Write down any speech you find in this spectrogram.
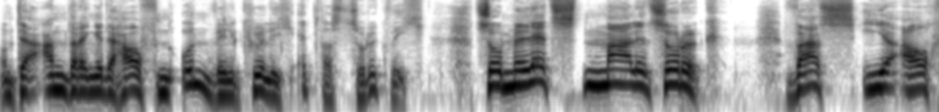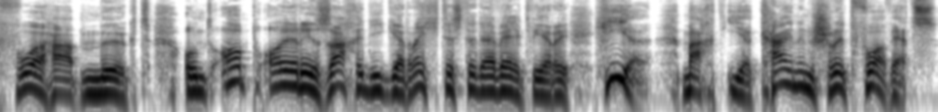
und der andrängende Haufen unwillkürlich etwas zurückwich. Zum letzten Male zurück! Was ihr auch vorhaben mögt und ob eure Sache die gerechteste der Welt wäre, hier macht ihr keinen Schritt vorwärts.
